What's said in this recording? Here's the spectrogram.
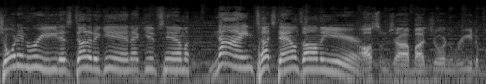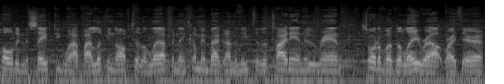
Jordan Reed has done it again. That gives him nine touchdowns on the year. Awesome job by Jordan Reed of holding the safety by looking off to the left and then coming back underneath to the tight end who ran sort of a delay route right there.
